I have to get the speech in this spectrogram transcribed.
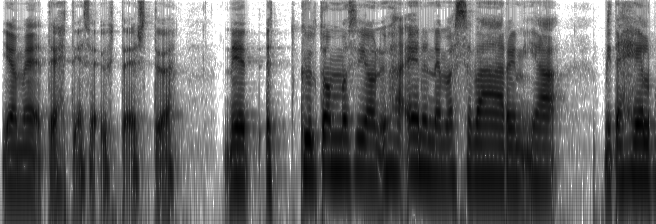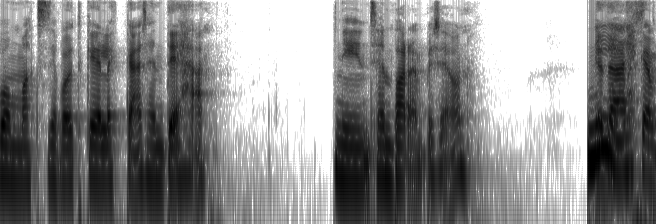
ja me tehtiin se yhteistyö. Niin et, et kyllä tuommoisia on yhä enenemässä väärin ja mitä helpommaksi sä voit kellekään sen tehdä, niin sen parempi se on. Niin. Ja tämä ehkä,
